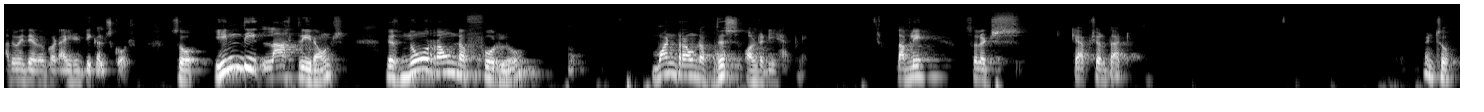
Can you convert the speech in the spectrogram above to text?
Otherwise, they have got identical scores. So in the last three rounds, there's no round of 4 low. One round of this already happening. Lovely. So let's capture that. And so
